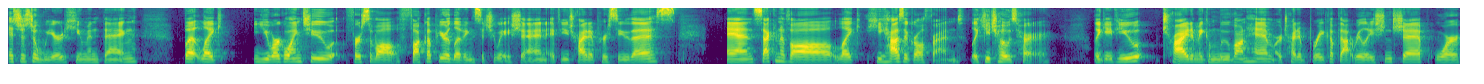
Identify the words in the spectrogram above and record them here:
It's just a weird human thing. But like you are going to, first of all, fuck up your living situation if you try to pursue this. And second of all, like he has a girlfriend, like he chose her. Like if you try to make a move on him or try to break up that relationship or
